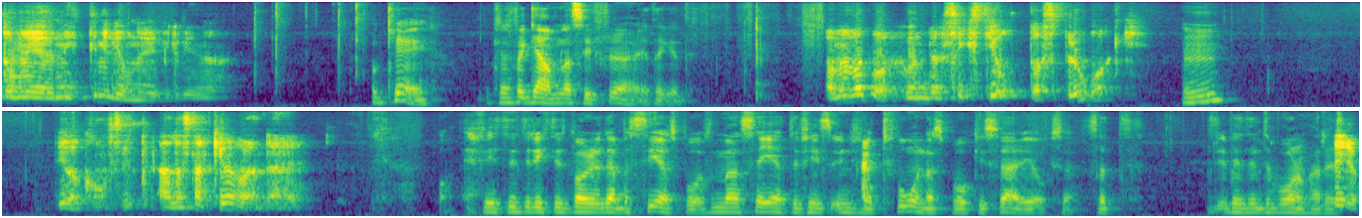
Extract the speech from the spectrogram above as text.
De är 90 miljoner i Filippinerna. Okej, det kanske var gamla siffror här helt enkelt. Ja, men vadå? 168 språk? Mm. Det var konstigt. Alla snackar med varandra här. Jag vet inte riktigt vad det där baseras på, för man säger att det finns ungefär 200 språk i Sverige också. Så att, jag vet inte vad de hade...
